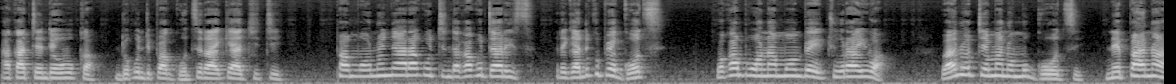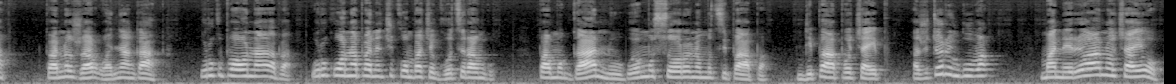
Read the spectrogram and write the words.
Akatendeuka ndokundipa gotsi rake achiti pamwe unonyara kuti ndakakutarisa rega ndikupe gotsi. Wakamboona mombe ichiurayiwa. Vanotema nomugotsi nepano apa panozvarwa nyanga apa. Uri kupaona apa? Uri kuona pane chikomba chegotsi rangu? Pamuganhu wemusoro nemutsipa apa ndipapo chaipo. Hazvitori nguva. Manhereyo ano chaiwo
